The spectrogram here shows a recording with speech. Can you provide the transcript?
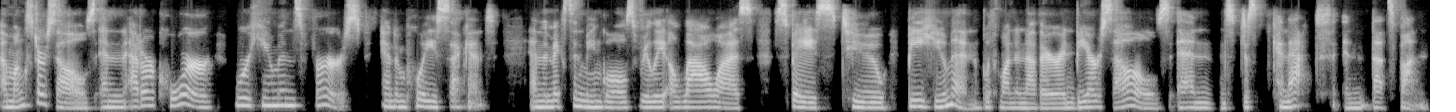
amongst ourselves. And at our core, we're humans first and employees second. And the mix and mingles really allow us space to be human with one another and be ourselves and just connect. And that's fun.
